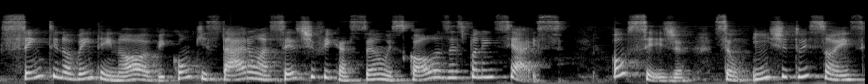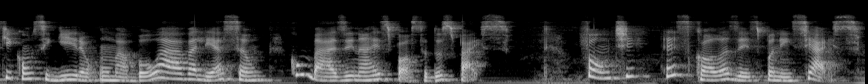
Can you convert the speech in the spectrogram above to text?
199 conquistaram a certificação Escolas Exponenciais. Ou seja, são instituições que conseguiram uma boa avaliação com base na resposta dos pais. Fonte: Escolas Exponenciais.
